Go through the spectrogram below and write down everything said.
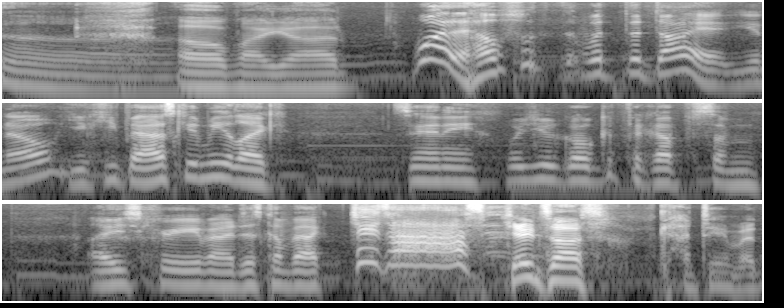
Oh my god. What? It helps with with the diet, you know? You keep asking me like, Sandy, would you go pick up some ice cream? And I just come back, Jesus! Chainsaws. God damn it.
